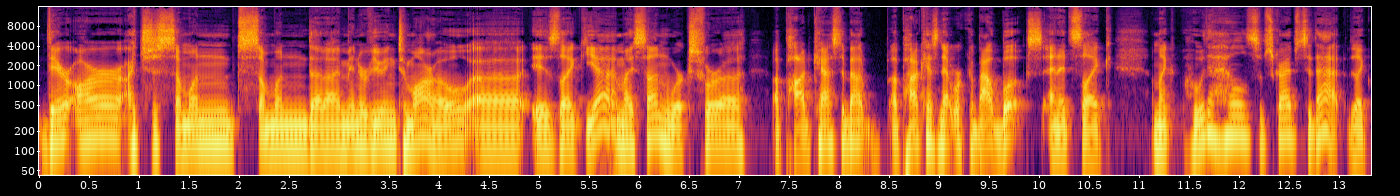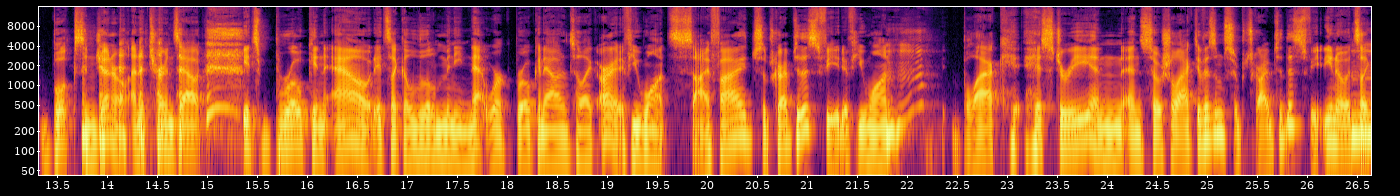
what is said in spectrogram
there are i just someone someone that i'm interviewing tomorrow uh, is like yeah my son works for a, a podcast about a podcast network about books. And it's like i'm like who the hell subscribes to that? Like books in general. And it turns out it's broken out. It's like a little mini network broken out into like all right if you want sci-fi subscribe to this feed. If you want Mhm. black history and and social activism subscribe to this feed. You know it's like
